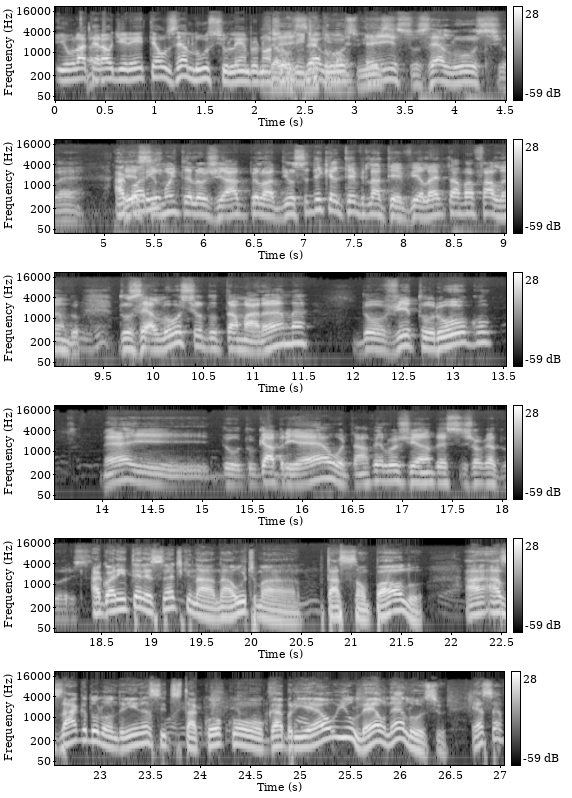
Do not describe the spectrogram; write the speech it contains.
E o lateral é. direito é o Zé Lúcio, lembra o nosso Zé ouvinte Zé Lúcio, é isso, Zé Lúcio, é. Agora, Esse muito elogiado pelo Adilson. Desde que ele teve na TV lá, ele estava falando uhum. do Zé Lúcio, do Tamarana, do Vitor Hugo, né? E do, do Gabriel, ele estava elogiando esses jogadores. Agora, é interessante que na, na última Taça São Paulo, a, a, zaga do Londrina se destacou com o Gabriel e o Léo, né, Lúcio? Essa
